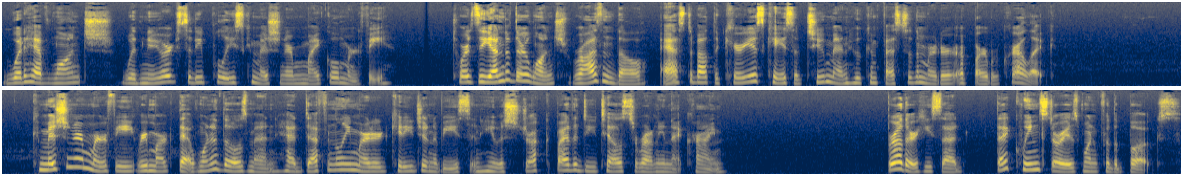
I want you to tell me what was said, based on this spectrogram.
would have lunch with New York City Police Commissioner Michael Murphy. Towards the end of their lunch, Rosenthal asked about the curious case of two men who confessed to the murder of Barbara Kralik. Commissioner Murphy remarked that one of those men had definitely murdered Kitty Genovese and he was struck by the details surrounding that crime. Brother, he said, that Queen story is one for the books.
